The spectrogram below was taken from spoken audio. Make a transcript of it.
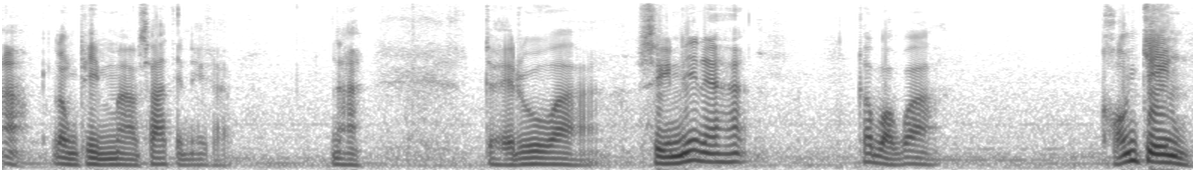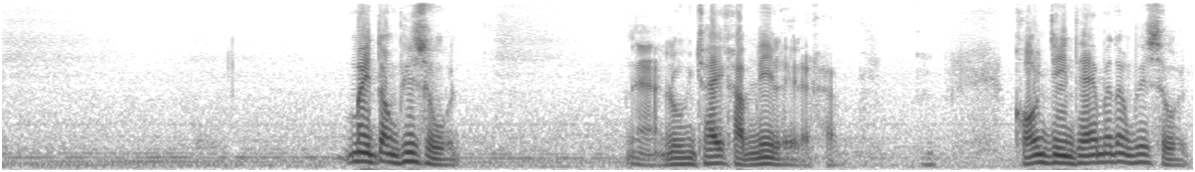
อะลองพิมพ์มาซะทีนี้ครับ นะ จะให้รู้ว่าสิ่งนี้นะฮะเขาบอกว่าของจริง ไม่ต้องพิสูจน์นะลุงใช้คำนี้เลยนะครับ ของจริงแท้ไม่ต้องพิสูจน์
